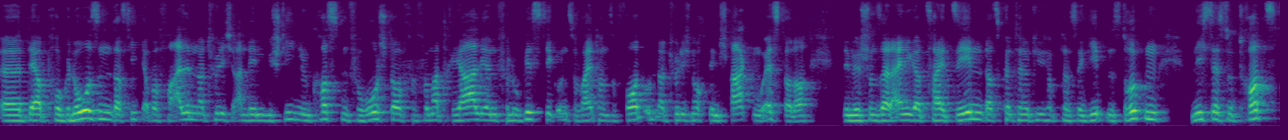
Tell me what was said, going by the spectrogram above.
Äh, der Prognosen. Das liegt aber vor allem natürlich an den gestiegenen Kosten für Rohstoffe, für Materialien, für Logistik und so weiter und so fort und natürlich noch den starken US-Dollar, den wir schon seit einiger Zeit sehen. Das könnte natürlich auf das Ergebnis drücken. Nichtsdestotrotz,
